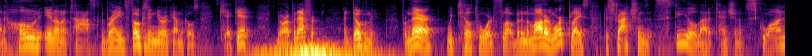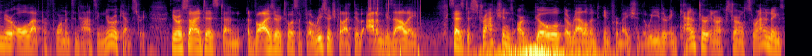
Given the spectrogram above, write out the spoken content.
and hone in on a task, the brain's focusing neurochemicals kick in, norepinephrine and dopamine. From there, we tilt toward flow. But in the modern workplace, distractions steal that attention and squander all that performance enhancing neurochemistry. Neuroscientist and advisor to us at Flow Research Collective, Adam Gazzaley, says distractions are goal irrelevant information that we either encounter in our external surroundings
